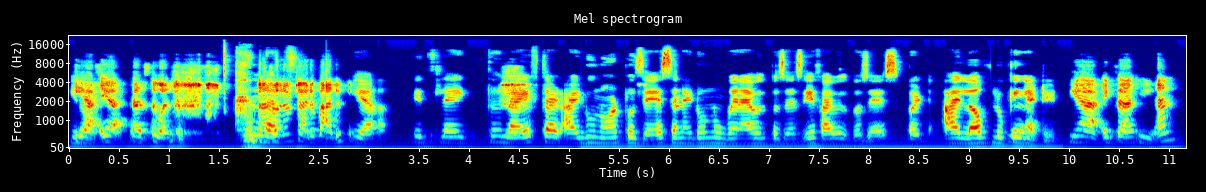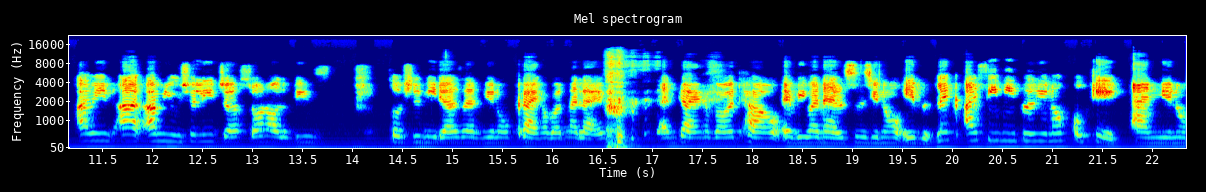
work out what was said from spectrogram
You yeah, know? yeah. That's the one. that's, what I'm trying to manifest. Yeah. It's like the life that I do not possess and I don't know when I will possess, if I will possess, but I love looking at it. Yeah, exactly. And I mean, I, I'm usually just on all of these social medias and you know, crying about my life and crying about how everyone else is, you know, able. Like, I see people, you know, cooking and, you know,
